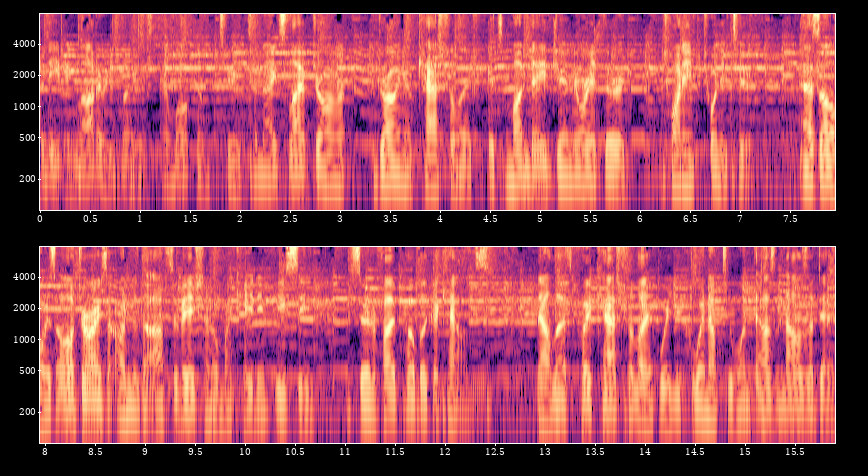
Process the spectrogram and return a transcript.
Good evening, lottery players, and welcome to tonight's live draw- drawing of Cash for Life. It's Monday, January 3rd, 2022. As always, all drawings are under the observation of Mercadien PC, certified public accounts. Now let's play Cash for Life, where you can win up to $1,000 a day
